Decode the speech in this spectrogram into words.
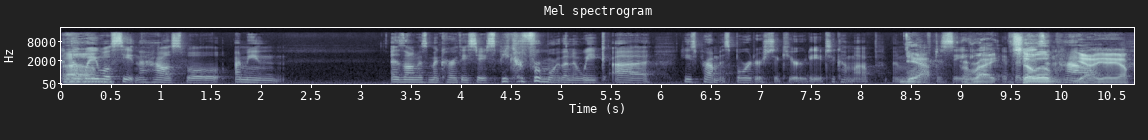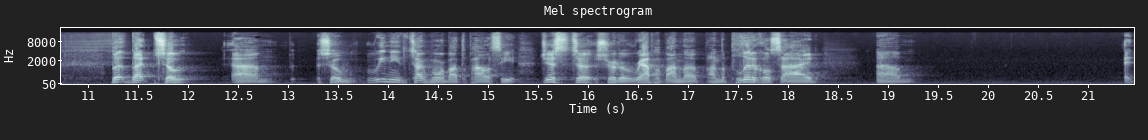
And the way Um, we'll see it in the House will, I mean, as long as McCarthy stays Speaker for more than a week, uh, he's promised border security to come up, and we'll yeah have to see. right If it so is and how. yeah yeah yeah but but so um so we need to talk more about the policy just to sort of wrap up on the on the political side um I,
